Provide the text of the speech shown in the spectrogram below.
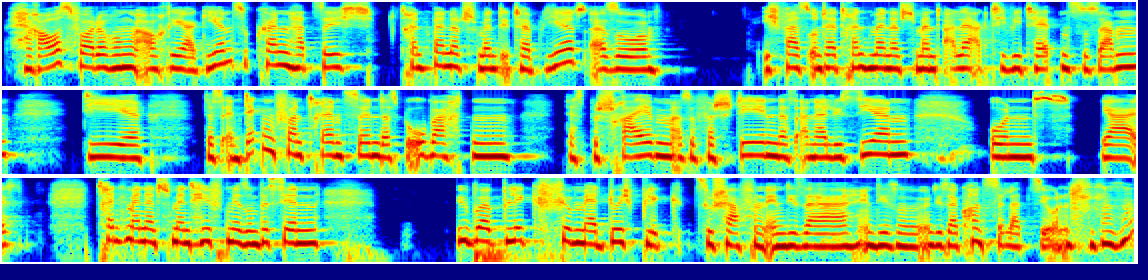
Herausforderungen auch reagieren zu können, hat sich Trendmanagement etabliert. Also ich fasse unter Trendmanagement alle Aktivitäten zusammen, die das Entdecken von Trends sind, das Beobachten, das Beschreiben, also Verstehen, das Analysieren. Und ja, Trendmanagement hilft mir so ein bisschen Überblick für mehr Durchblick zu schaffen in dieser, in diesem, in dieser Konstellation. Mhm.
